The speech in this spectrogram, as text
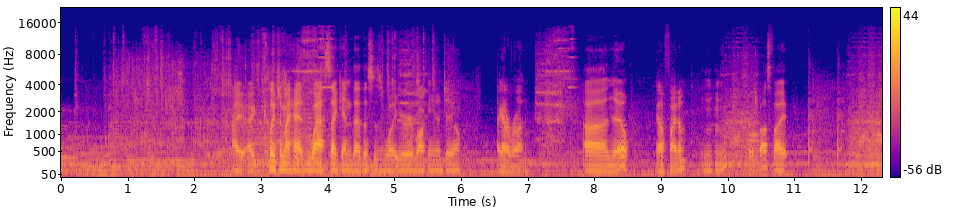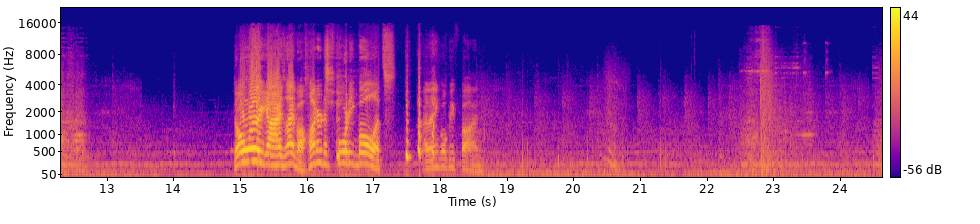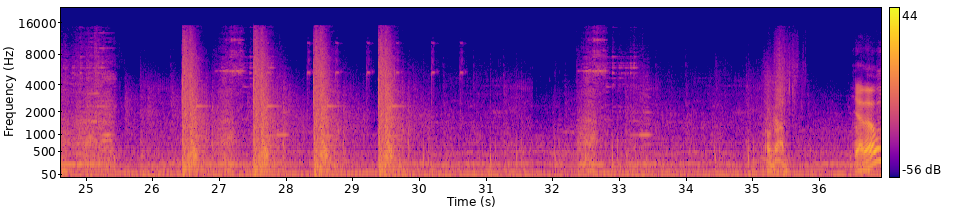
I, I clicked in my head last second that this is what you were walking into. I gotta run. Uh, no. Gotta fight him. Mm-hmm. First boss fight. Don't worry, guys. I have 140 bullets. I think we'll be fine.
